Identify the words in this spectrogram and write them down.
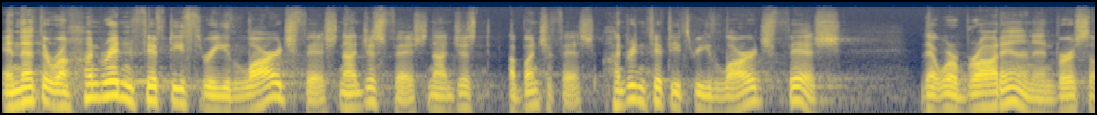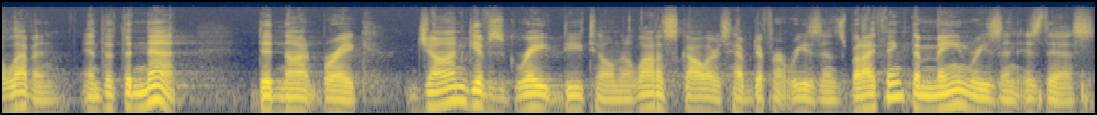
And that there were 153 large fish, not just fish, not just a bunch of fish, 153 large fish that were brought in in verse 11, and that the net did not break. John gives great detail, and a lot of scholars have different reasons, but I think the main reason is this.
